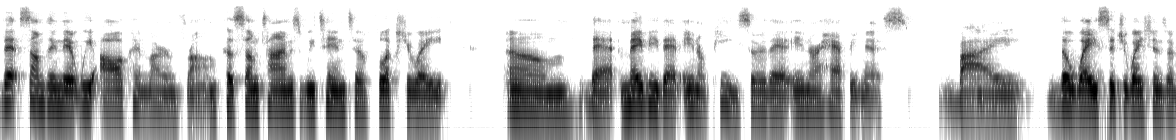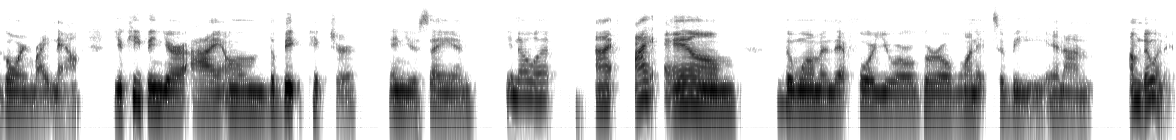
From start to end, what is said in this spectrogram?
that's something that we all can learn from because sometimes we tend to fluctuate um that maybe that inner peace or that inner happiness by mm-hmm. the way situations are going right now. You're keeping your eye on the big picture and you're saying, you know what? I I am the woman that four year old girl wanted to be and i'm i'm doing it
